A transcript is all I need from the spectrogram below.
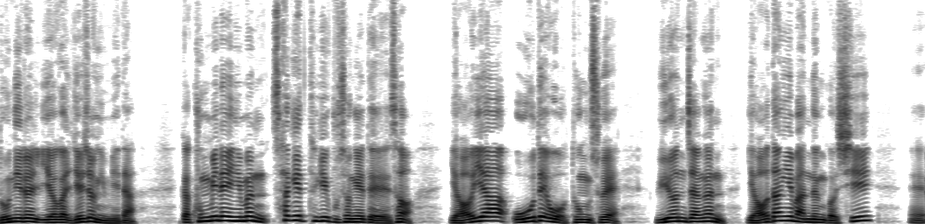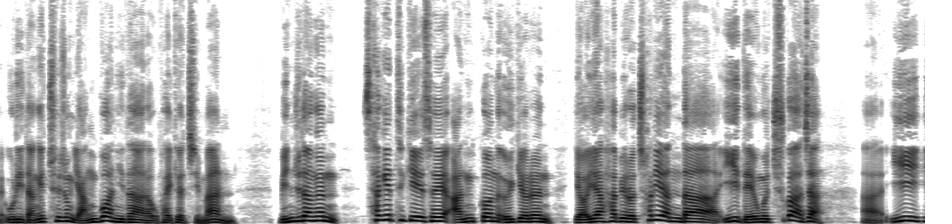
논의를 이어갈 예정입니다. 그러니까 국민의힘은 사개특위 구성에 대해서 여야 5대5 동수에 위원장은 여당이 맡는 것이 우리 당의 최종 양보안이다라고 밝혔지만 민주당은 사개특위에서의 안건 의결은 여야 합의로 처리한다 이 내용을 추가하자 아, 이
